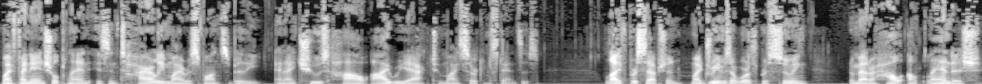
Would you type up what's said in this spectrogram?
My financial plan is entirely my responsibility, and I choose how I react to my circumstances. Life perception, my dreams are worth pursuing no matter how outlandish,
